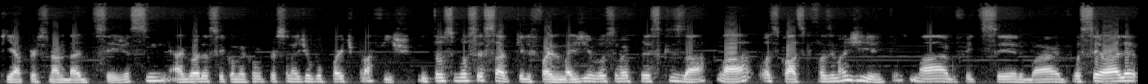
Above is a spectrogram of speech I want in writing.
que a personalidade seja assim, agora eu sei como é que o personagem, eu vou partir pra ficha. Então, se você sabe que ele faz magia, você vai pesquisar lá as classes que fazem magia. Então, mago, feiticeiro, bardo. Você olha,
